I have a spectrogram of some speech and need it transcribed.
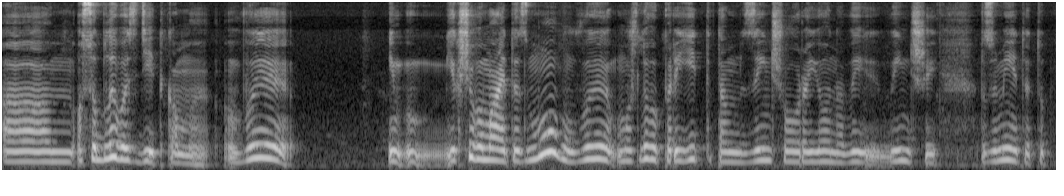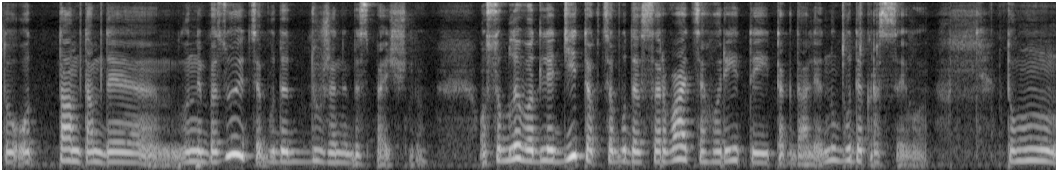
Е, особливо з дітками, ви, якщо ви маєте змогу, ви, можливо, переїдете там з іншого району в, інший. Розумієте? Тобто, от там, там, де вони базуються, буде дуже небезпечно. Особливо для діток це буде все рватися, горіти і так далі. Ну, буде красиво. Тому,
